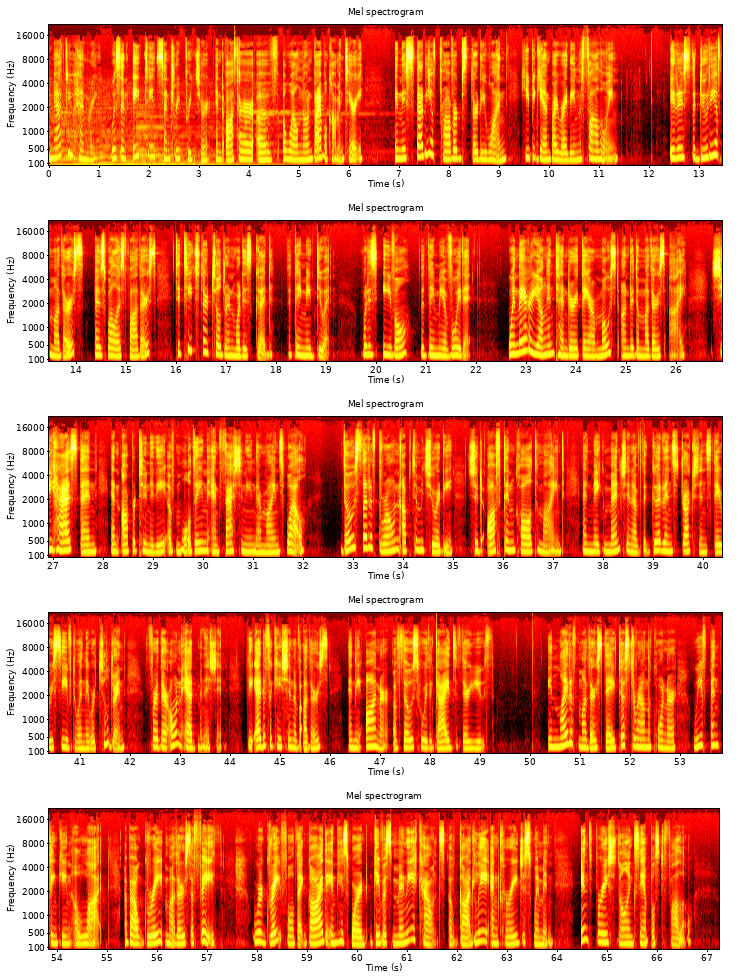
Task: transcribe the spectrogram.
Matthew Henry was an 18th century preacher and author of a well known Bible commentary. In his study of Proverbs 31, he began by writing the following It is the duty of mothers, as well as fathers, to teach their children what is good, that they may do it, what is evil, that they may avoid it. When they are young and tender, they are most under the mother's eye she has then an opportunity of molding and fashioning their minds well. Those that have grown up to maturity should often call to mind and make mention of the good instructions they received when they were children for their own admonition, the edification of others, and the honor of those who were the guides of their youth. In light of Mother's Day, just around the corner, we've been thinking a lot about great mothers of faith. We're grateful that God in His Word gave us many accounts of godly and courageous women, inspirational examples to follow.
